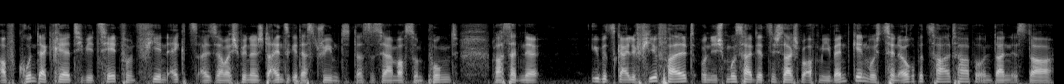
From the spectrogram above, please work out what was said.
aufgrund der Kreativität von vielen Acts, also ich bin ja nicht der Einzige, der streamt. Das ist ja einfach so ein Punkt. Du hast halt eine übelst geile Vielfalt und ich muss halt jetzt nicht, sag ich mal, auf ein Event gehen, wo ich 10 Euro bezahlt habe und dann ist da,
